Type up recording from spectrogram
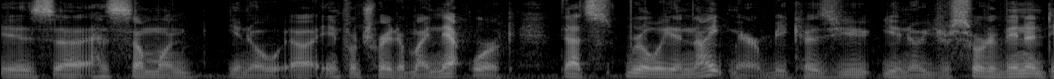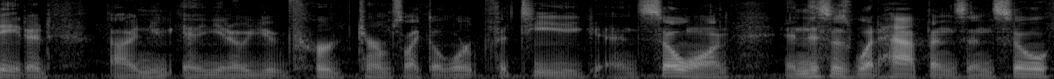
is, uh, has someone, you know, uh, infiltrated my network, that's really a nightmare because you, you know, you're sort of inundated, uh, and, you, and, you know, you've heard terms like alert fatigue and so on, and this is what happens. And so,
